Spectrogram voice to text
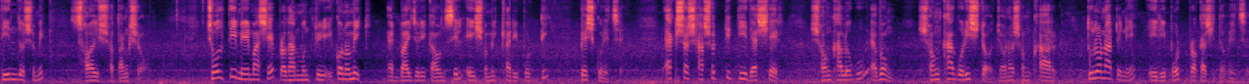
তিন দশমিক ছয় শতাংশ। চলতি মে মাসে প্রধানমন্ত্রীর ইকোনমিক অ্যাডভাইজরি কাউন্সিল এই সমীক্ষা রিপোর্টটি পেশ করেছে। একশো সাতষট্টিটি দেশের সংখ্যালঘু এবং সংখ্যাগরিষ্ঠ জনসংখ্যার তুলনা টেনে এই রিপোর্ট প্রকাশিত হয়েছে।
